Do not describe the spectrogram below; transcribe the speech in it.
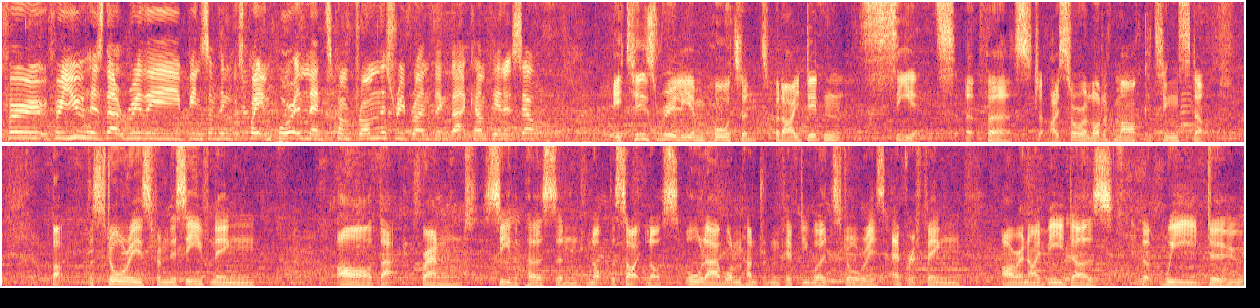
for, for you, has that really been something that's quite important then to come from this rebranding, that campaign itself? It is really important, but I didn't see it at first. I saw a lot of marketing stuff, but the stories from this evening are that brand. See the person, not the sight loss. All our 150 word stories, everything RNIB does that we do,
